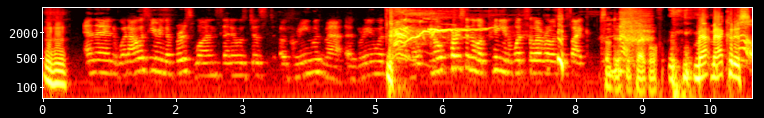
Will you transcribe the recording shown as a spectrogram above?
hmm And then when I was hearing the first ones, then it was just agreeing with Matt, agreeing with Matt. No, no personal opinion whatsoever. I was just like, So no. disrespectful. Matt Matt could have. No,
